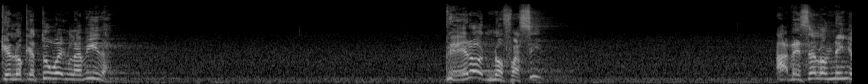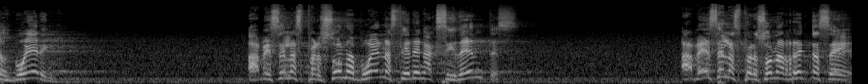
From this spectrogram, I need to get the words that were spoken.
que lo que tuvo en la vida. Pero no fue así. A veces los niños mueren. A veces las personas buenas tienen accidentes. A veces las personas rectas se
